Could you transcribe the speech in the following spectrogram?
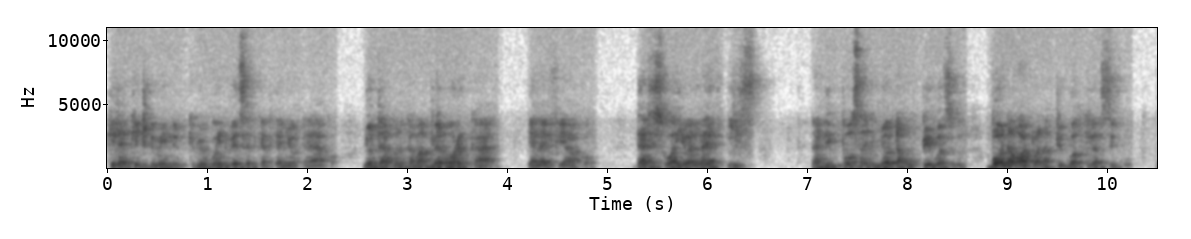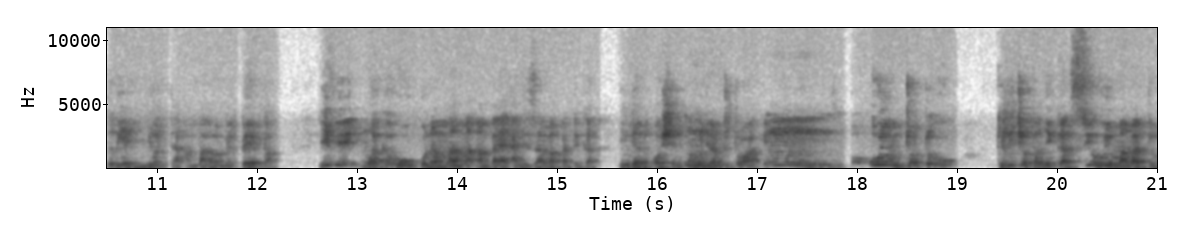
kila kitu kime- kimekuwa invested katika nyota yako. Nyota yako ni kama memory card ya life yako. That is why your life is. Na ndiposa nyota hupigwa siku. Mbona watu wanapigwa kila siku sababu ya nyota ambayo wamebeba hivi mwaka huu kuna mama ambaye alizama katika Indian Ocean pamoja na Mm. mtoto wake huyu Mm. mtoto huu kilichofanyika sio huyu mama tu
